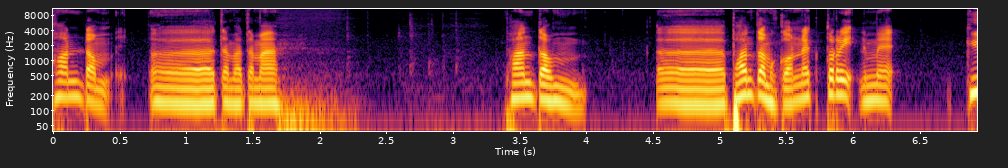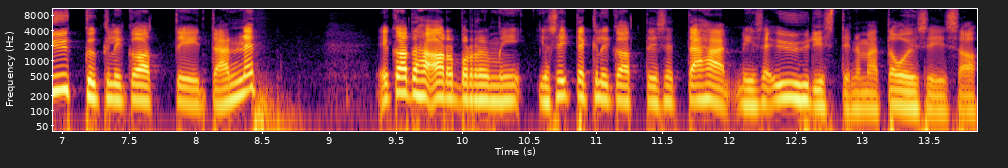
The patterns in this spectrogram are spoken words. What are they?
Pandam, öö, tämä, tämä Pandam öö, Phantom Connectori, niin me kyykky klikattiin tänne. Eka tähän Arboriumiin ja sitten klikattiin se tähän, niin se yhdisti nämä toisiinsa.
